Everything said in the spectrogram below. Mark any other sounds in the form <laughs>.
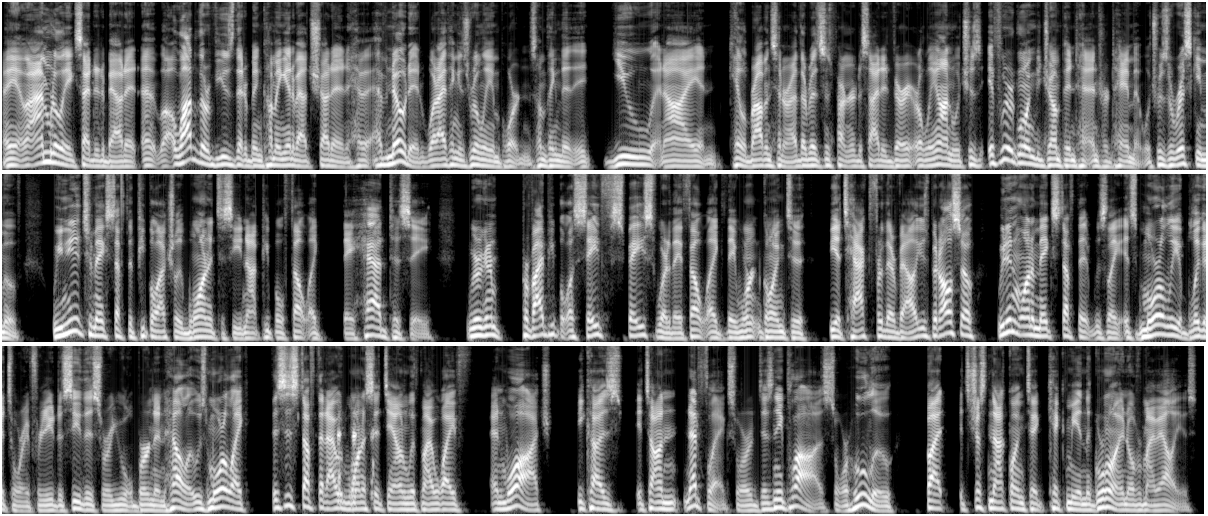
I'm really excited about it. A lot of the reviews that have been coming in about Shut In have, have noted what I think is really important, something that it, you and I and Caleb Robinson, our other business partner, decided very early on, which is if we were going to jump into entertainment, which was a risky move, we needed to make stuff that people actually wanted to see, not people felt like they had to see. We were going to provide people a safe space where they felt like they weren't going to be attacked for their values, but also we didn't want to make stuff that was like it's morally obligatory for you to see this or you will burn in hell. It was more like this is stuff that I would want to sit down with my wife and watch because it's on Netflix or Disney Plus or Hulu, but it's just not going to kick me in the groin over my values.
